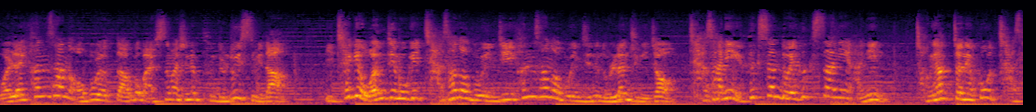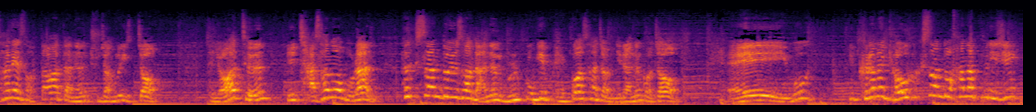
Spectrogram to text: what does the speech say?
원래 현산어보였다고 말씀하시는 분들도 있습니다. 이 책의 원 제목이 자산어보인지 현산어보인지는 논란 중이죠. 자산이 흑산도의 흑산이 아닌 정약전의 호 자산에서 따왔다는 주장도 있죠. 자, 여하튼 이 자산어보란 흑산도에서 나는 물고기 백과사전이라는 거죠. 에이 뭐 그러면 겨우 흑산도 하나뿐이지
